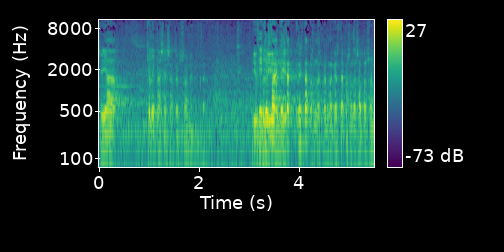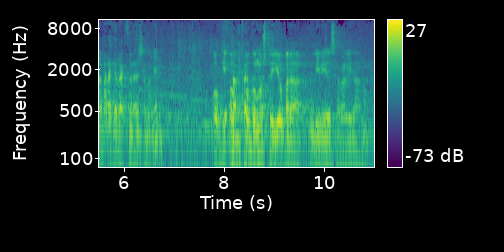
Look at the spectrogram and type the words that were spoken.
sería, ¿qué le pasa a esa persona? ¿Qué, está, pasando, ¿Qué está pasando a esa persona para que reaccione de esa manera? O, cómo estoy yo para vivir esa realidad, ¿no?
